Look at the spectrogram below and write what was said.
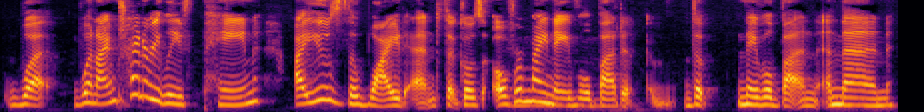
what when I'm trying to relieve pain, I use the wide end that goes over my navel button, the navel button, and then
